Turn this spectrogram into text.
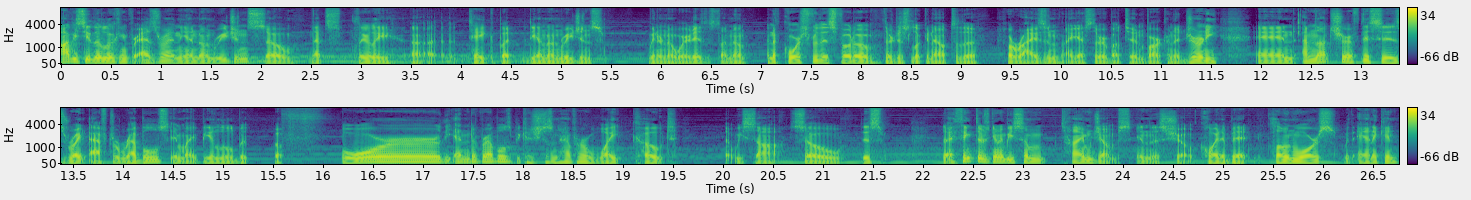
Obviously, they're looking for Ezra in the unknown regions, so that's clearly a take, but the unknown regions, we don't know where it is, it's unknown. And of course, for this photo, they're just looking out to the horizon. I guess they're about to embark on a journey. And I'm not sure if this is right after Rebels. It might be a little bit before the end of Rebels because she doesn't have her white coat that we saw. So this I think there's going to be some time jumps in this show, quite a bit. Clone Wars with Anakin,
